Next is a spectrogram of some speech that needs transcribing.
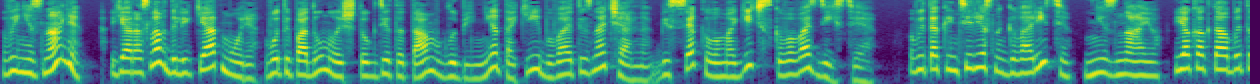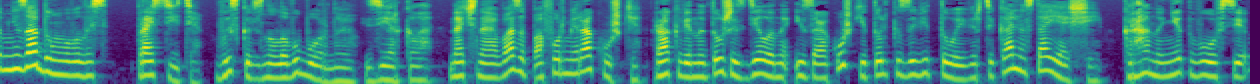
Вы не знали?» Я росла вдалеке от моря, вот и подумалось, что где-то там, в глубине, такие бывают изначально, без всякого магического воздействия. «Вы так интересно говорите?» «Не знаю. Я как-то об этом не задумывалась». «Простите», выскользнула в уборную. Зеркало. Ночная ваза по форме ракушки. Раковина тоже сделана из ракушки, только завитой, вертикально стоящей. Крана нет вовсе.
